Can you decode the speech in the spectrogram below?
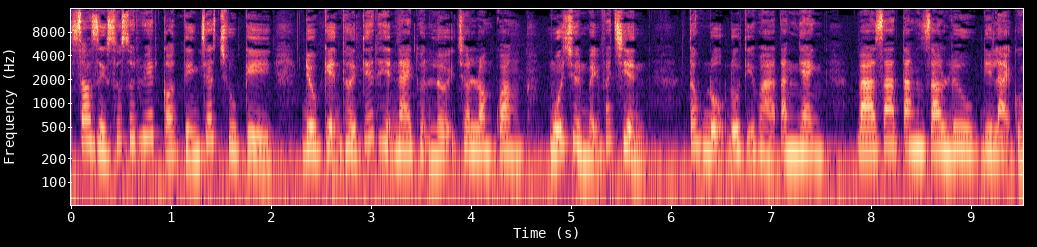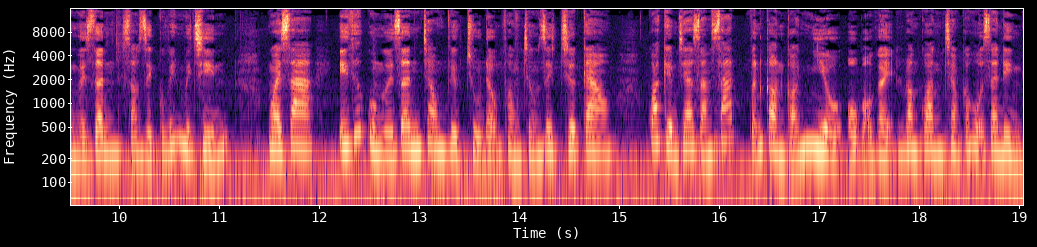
Do dịch sốt xuất huyết có tính chất chu kỳ, điều kiện thời tiết hiện nay thuận lợi cho loang quăng, mũi truyền bệnh phát triển, tốc độ đô thị hóa tăng nhanh và gia tăng giao lưu đi lại của người dân sau dịch Covid-19. Ngoài ra, ý thức của người dân trong việc chủ động phòng chống dịch chưa cao. Qua kiểm tra giám sát vẫn còn có nhiều ổ bọ gậy loang quang trong các hộ gia đình,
